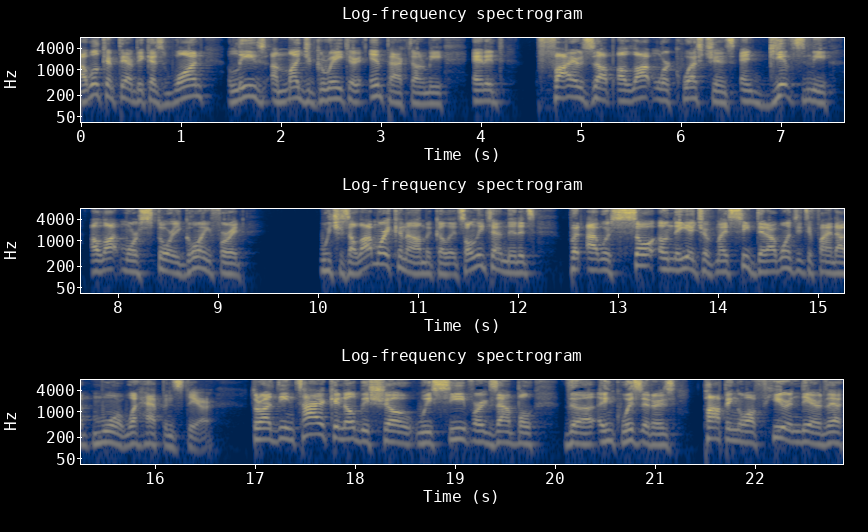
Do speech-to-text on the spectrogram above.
I will compare because one leaves a much greater impact on me and it fires up a lot more questions and gives me a lot more story going for it, which is a lot more economical. It's only 10 minutes, but I was so on the edge of my seat that I wanted to find out more what happens there. Throughout the entire Kenobi show, we see, for example, the Inquisitors popping off here and there. They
